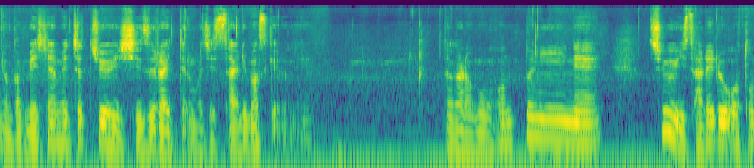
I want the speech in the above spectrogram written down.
なんかめちゃめちゃ注意しづらいってのも実際ありますけどね。だからもう本当にね注意される大人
